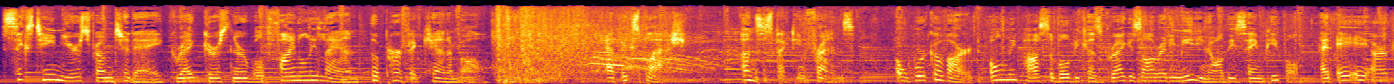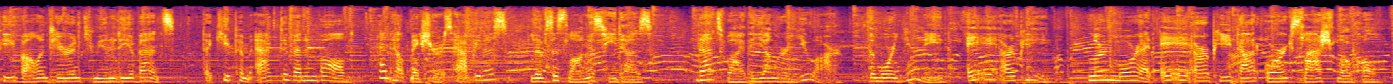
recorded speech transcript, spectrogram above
16 years from today, Greg Gerstner will finally land the perfect cannonball. Epic splash. Unsuspecting friends. A work of art only possible because Greg is already meeting all these same people at AARP volunteer and community events that keep him active and involved and help make sure his happiness lives as long as he does. That's why the younger you are, the more you need AARP. Learn more at aarp.org/local.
